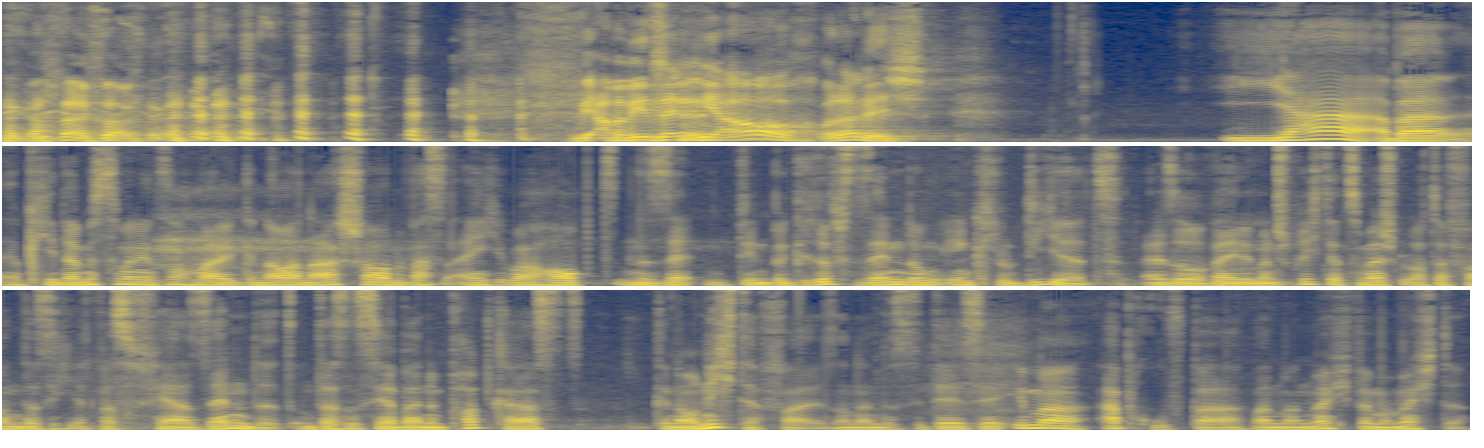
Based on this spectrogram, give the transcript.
Ganz einfach. Aber wir senden ja auch, oder nicht? Ja, aber okay, da müsste man jetzt nochmal genauer nachschauen, was eigentlich überhaupt den Begriff Sendung inkludiert. Also, weil man spricht ja zum Beispiel auch davon, dass sich etwas versendet. Und das ist ja bei einem Podcast genau nicht der Fall, sondern das, der ist ja immer abrufbar, wann man möchte, wenn man möchte.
